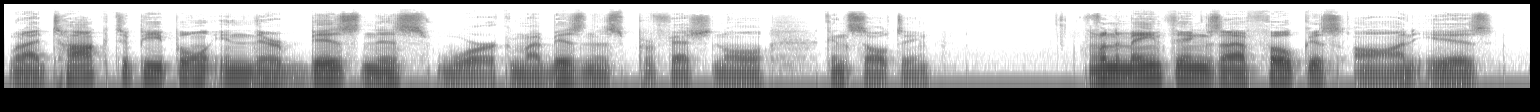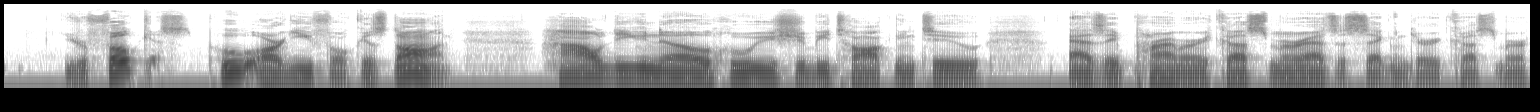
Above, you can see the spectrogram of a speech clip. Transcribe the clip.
when I talk to people in their business work, my business professional consulting, one of the main things I focus on is your focus. Who are you focused on? How do you know who you should be talking to as a primary customer, as a secondary customer,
